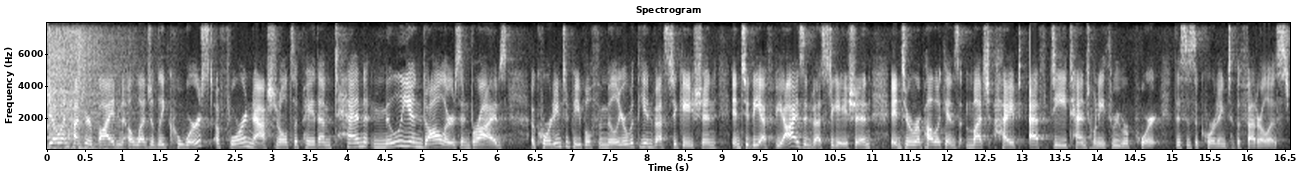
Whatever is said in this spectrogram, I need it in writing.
Joe and Hunter Biden allegedly coerced a foreign national to pay them $10 million in bribes, according to people familiar with the investigation into the FBI's investigation into Republicans' much hyped FD 1023 report. This is according to the Federalist.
